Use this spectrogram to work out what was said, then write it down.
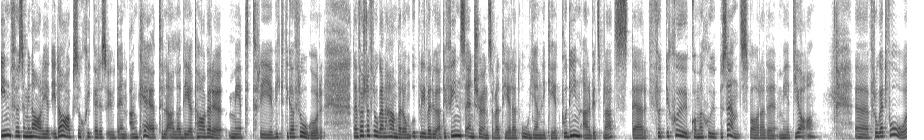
Inför seminariet idag så skickades ut en enkät till alla deltagare med tre viktiga frågor. Den första frågan handlade om upplever du att det finns en könsrelaterad ojämlikhet på din arbetsplats där 47,7 procent svarade med ja. Eh, fråga två.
